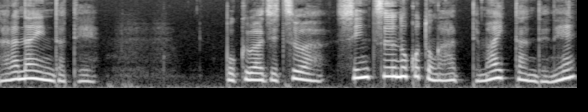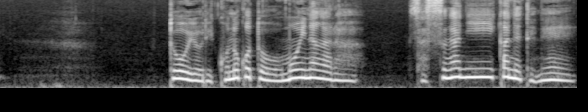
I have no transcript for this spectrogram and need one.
ならないんだて。僕は実は心痛のことがあって参ったんでね。当よりこのことを思いながらさすがに言いかねてね。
